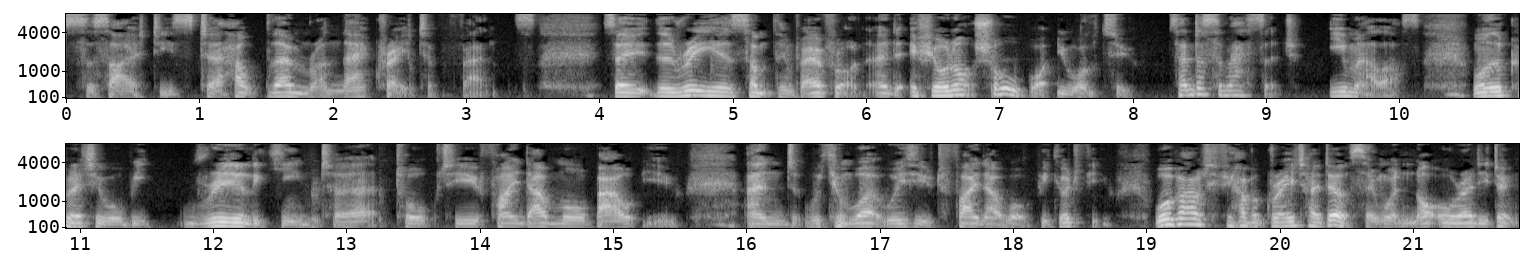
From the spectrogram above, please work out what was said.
societies to help them run their creative events. So there really is something for everyone. And if you're not sure what you want to, send us a message, email us. One of the committee will be really keen to talk to you, find out more about you, and we can work with you to find out what would be good for you. What about if you have a great idea of something we're not already doing?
